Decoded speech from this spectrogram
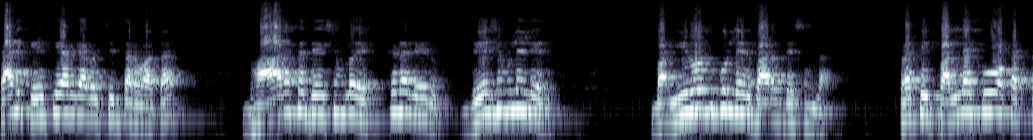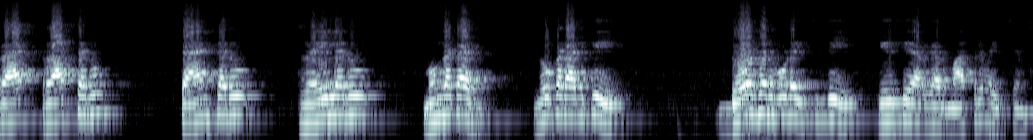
కానీ కేసీఆర్ గారు వచ్చిన తర్వాత భారతదేశంలో ఎక్కడ లేదు దేశంలో లేదు ఈ రోజు కూడా లేదు భారతదేశంలో. ప్రతి పల్లెకు ఒక ట్రాక్ ట్రాక్టరు ట్యాంకరు ట్రైలరు ముంగట నూకడానికి డోజర్ కూడా ఇచ్చింది కేసీఆర్ గారు మాత్రమే ఇచ్చింది.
